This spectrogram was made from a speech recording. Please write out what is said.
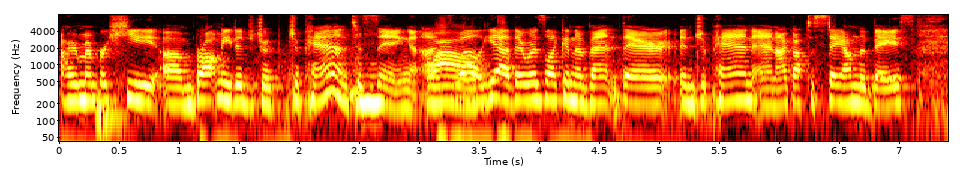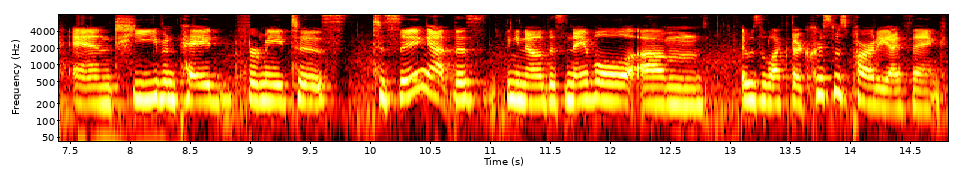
I remember he um, brought me to J- Japan to sing as Wow. well. Yeah, there was like an event there in Japan, and I got to stay on the base. And he even paid for me to to sing at this, you know, this naval. Um, it was like their Christmas party, I think.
